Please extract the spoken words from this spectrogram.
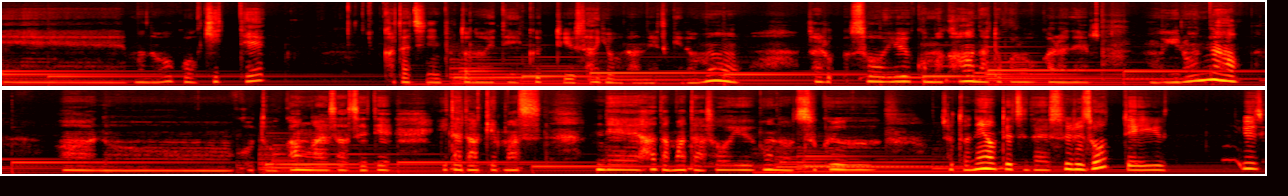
えー、ものをこう切って、形に整えていくっていう作業なんですけども、そういう細かなところからね、もういろんな、あのー、ことを考えさせていただけます。で、はたまたそういうものを作る、ちょっとね、お手伝いするぞっていう、いうち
